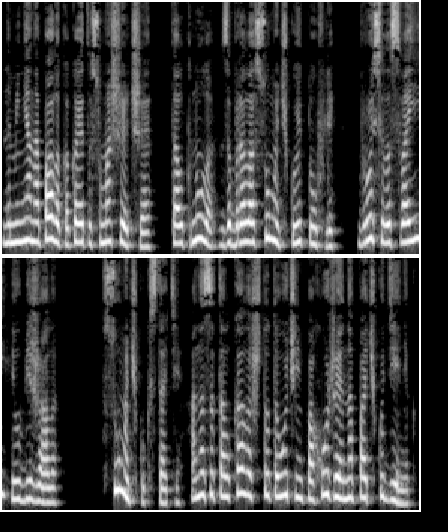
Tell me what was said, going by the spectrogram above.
На меня напала какая-то сумасшедшая. Толкнула, забрала сумочку и туфли, бросила свои и убежала. В сумочку, кстати, она затолкала что-то очень похожее на пачку денег.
